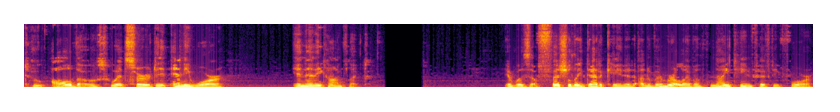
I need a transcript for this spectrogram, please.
to all those who had served in any war in any conflict. It was officially dedicated on November 11, 1954,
